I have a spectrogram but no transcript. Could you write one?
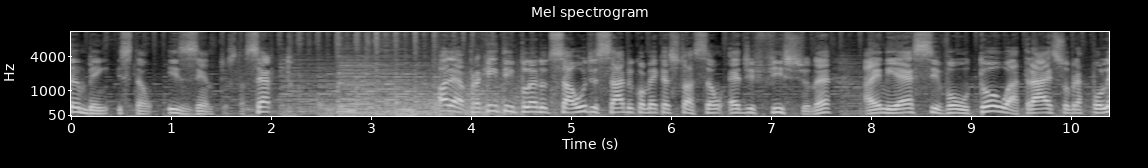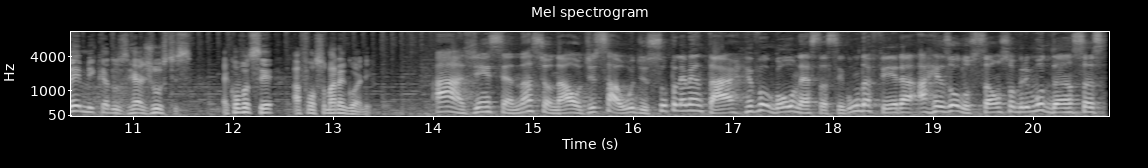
também estão isentos, tá certo? Olha, para quem tem plano de saúde sabe como é que a situação é difícil, né? A ANS voltou atrás sobre a polêmica dos reajustes. É com você, Afonso Marangoni. A Agência Nacional de Saúde Suplementar revogou nesta segunda-feira a resolução sobre mudanças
